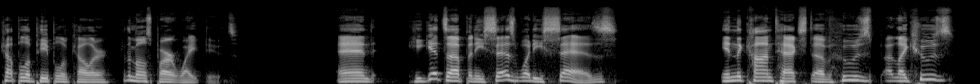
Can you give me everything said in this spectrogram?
couple of people of color, for the most part white dudes, and he gets up and he says what he says in the context of who's like who's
